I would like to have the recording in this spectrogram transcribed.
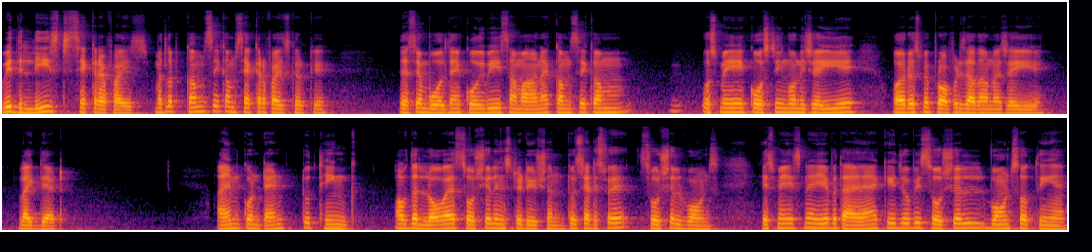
विद लीस्ट सेक्रीफाइस मतलब कम से कम सेक्रीफाइस करके। जैसे हम बोलते हैं, कोई भी सामान है, कम से कम उसमें कॉस्टिंग होनी चाहिए और उसमें प्रॉफिट ज़्यादा होना चाहिए like that I am content to think of the law as social institution to satisfy social bonds इसमें इसने ये बताया है कि जो भी सोशल बॉन्ड्स होती हैं,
